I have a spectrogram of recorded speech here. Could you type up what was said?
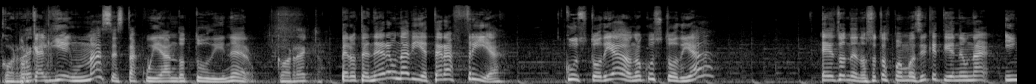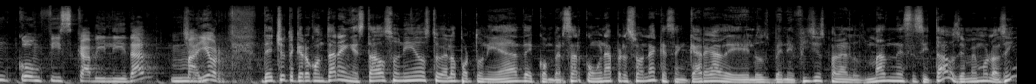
correcto. porque alguien más está cuidando tu dinero. Correcto. Pero tener una billetera fría, custodiada o no custodiada, es donde nosotros podemos decir que tiene una inconfiscabilidad mayor. De hecho, te quiero contar, en Estados Unidos tuve la oportunidad de conversar con una persona que se encarga de los beneficios para los más necesitados, llamémoslo así,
